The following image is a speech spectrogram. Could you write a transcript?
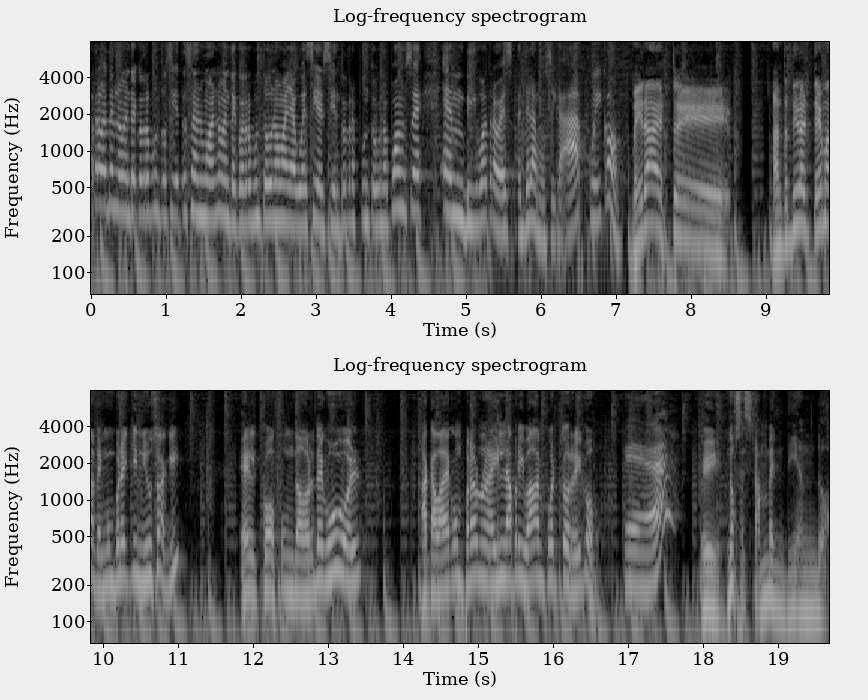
a través del 94.7 San Juan, 94.1 Mayagüez y el 103.1 Ponce en vivo a través de la música app Quico. Mira, este. Antes de ir al tema, tengo un breaking news aquí. El cofundador de Google acaba de comprar una isla privada en Puerto Rico. ¿Qué? Sí. No se están vendiendo.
